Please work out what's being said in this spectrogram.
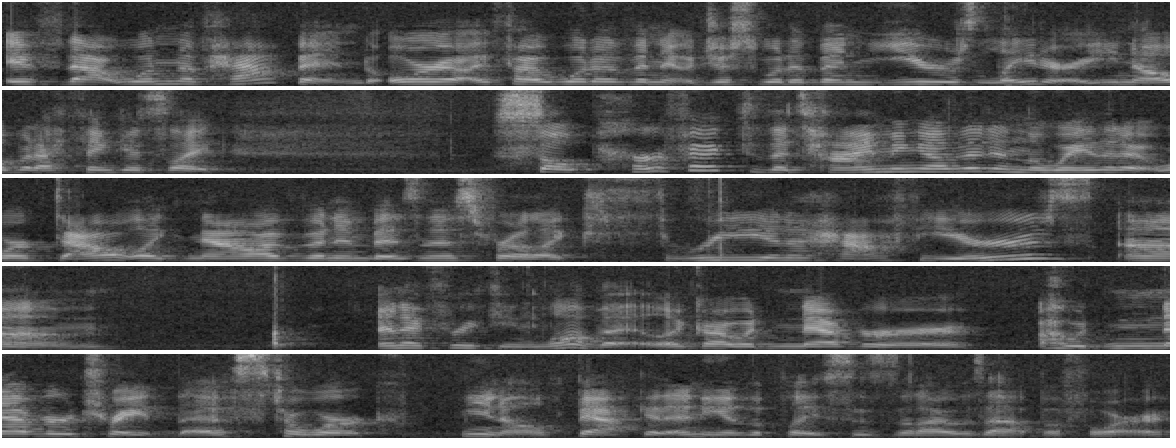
if that wouldn't have happened or if I would have and it just would have been years later, you know, but I think it's like so perfect the timing of it and the way that it worked out. Like now i've been in business for like three and a half years um, and i freaking love it. Like i would never i would never trade this to work you know back at any of the places that i was at before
